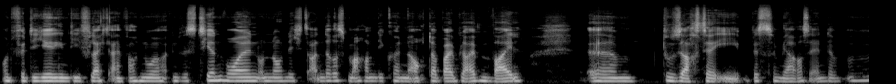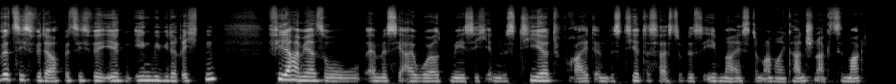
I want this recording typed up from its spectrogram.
Und für diejenigen, die vielleicht einfach nur investieren wollen und noch nichts anderes machen, die können auch dabei bleiben, weil ähm, du sagst ja eh, bis zum Jahresende wird sich's wieder, wird sich's wieder irgendwie wieder richten. Viele haben ja so MSCI World mäßig investiert, breit investiert. Das heißt, du bist eben meist im amerikanischen Aktienmarkt.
